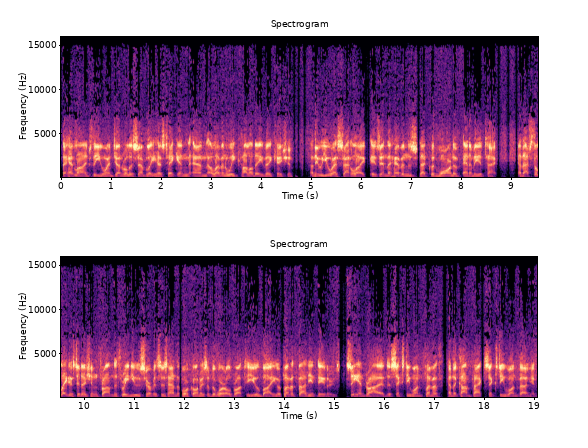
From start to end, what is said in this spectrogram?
The headlines The UN General Assembly has taken an 11 week holiday vacation. A new U.S. satellite is in the heavens that could warn of enemy attack. And that's the latest edition from the three news services and the four corners of the world brought to you by your Plymouth Valiant dealers. See and drive the 61 Plymouth and the compact 61 Valiant.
